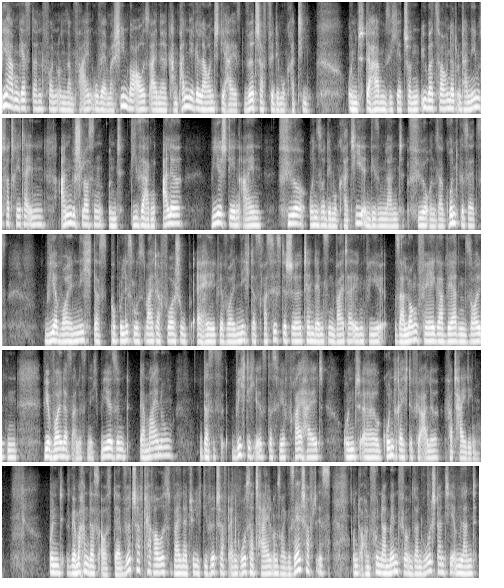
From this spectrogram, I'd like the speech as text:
Wir haben gestern von unserem Verein OWR Maschinenbau aus eine Kampagne gelauncht, die heißt Wirtschaft für Demokratie. Und da haben sich jetzt schon über 200 UnternehmensvertreterInnen angeschlossen und die sagen alle, wir stehen ein für unsere Demokratie in diesem Land, für unser Grundgesetz. Wir wollen nicht, dass Populismus weiter Vorschub erhält. Wir wollen nicht, dass rassistische Tendenzen weiter irgendwie salonfähiger werden sollten. Wir wollen das alles nicht. Wir sind der Meinung, dass es wichtig ist, dass wir Freiheit und äh, Grundrechte für alle verteidigen. Und wir machen das aus der Wirtschaft heraus, weil natürlich die Wirtschaft ein großer Teil unserer Gesellschaft ist und auch ein Fundament für unseren Wohlstand hier im Land.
